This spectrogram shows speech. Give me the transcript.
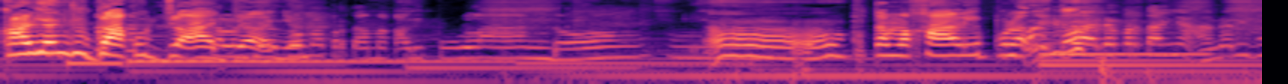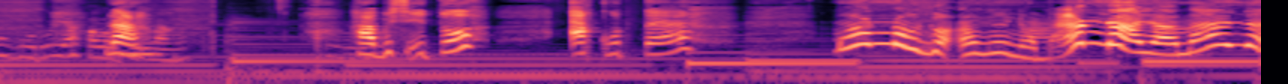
Kalian juga aku jelajahnya pertama kali pulang dong. Oh, pertama kali pulang Oh, itu ada pertanyaan dari ibu guru ya kalau Nah. pulang. habis itu aku teh mana ya ayahnya mana ya mana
